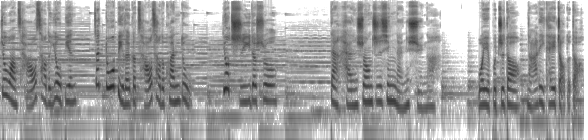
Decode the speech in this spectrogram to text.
就往草草的右边再多比了一个草草的宽度，又迟疑的说：“但寒霜之心难寻啊。”我也不知道哪里可以找得到。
